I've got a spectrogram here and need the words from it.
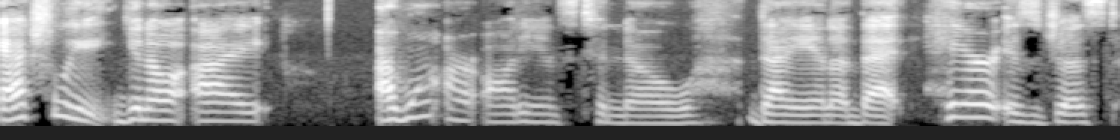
actually, you know, I, I want our audience to know, Diana, that hair is just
